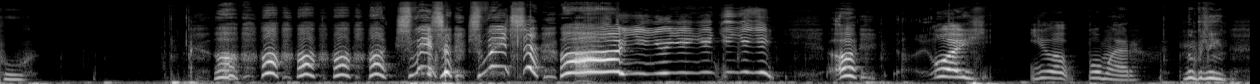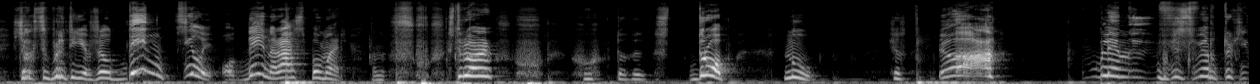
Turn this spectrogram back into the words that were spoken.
Фух. А, а, а, а, а, швидше, швидше! Ай-яй-яй-яй-яй-яй! А, Ой, я помер. Ну блін, як це пройти? Я вже один цілий один раз помер. А ну, Стріляю. Дроп! Ну. Щас. А! Блін, свертухи,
